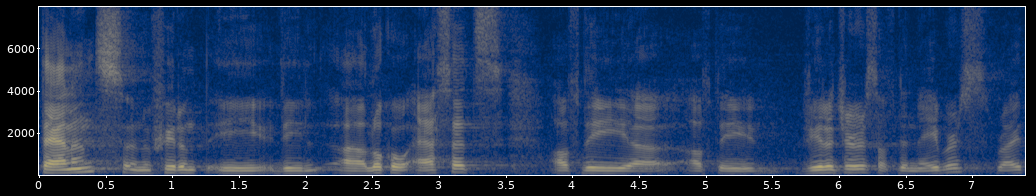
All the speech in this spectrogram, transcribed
talents and feed on the, the uh, local assets of the, uh, of the villagers, of the neighbors, right?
